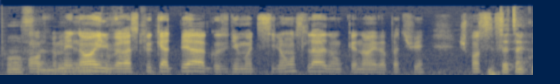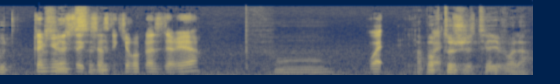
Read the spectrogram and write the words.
Point enflammé. mais non, il lui reste que 4 PA à cause du mode silence là, donc euh, non, il va pas tuer. Je pense que c'est un coup de très mieux, c'est que ça c'est qu'il replace derrière. poing. Ouais. À porte Ouais. jetée, voilà.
